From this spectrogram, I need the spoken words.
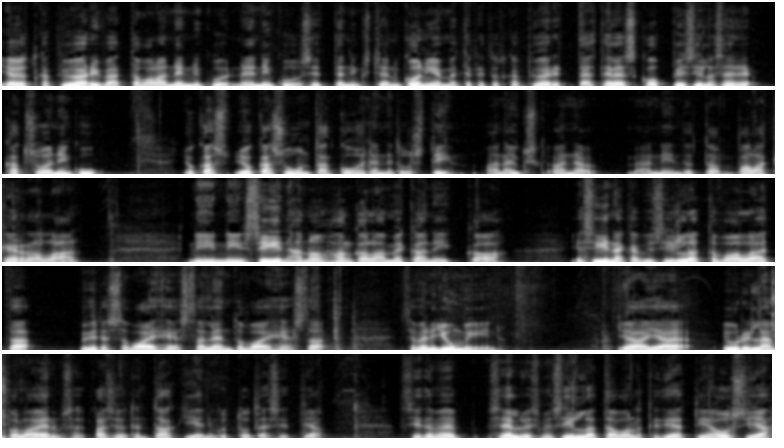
ja jotka pyörivät tavallaan, ne, niin kuin, ne niin kuin, sitten niin goniometrit, jotka pyörittää teleskooppia, sillä se katsoo niin kuin joka, joka suuntaan kohdennetusti, aina yksi aina, niin tota, pala kerrallaan, niin, niin siinähän on hankalaa mekaniikkaa. Ja siinä kävi sillä tavalla, että yhdessä vaiheessa, lentovaiheessa, se meni jumiin. Ja, ja juuri asioiden takia, niin kuin totesit. Ja siitä me selvisimme sillä tavalla, että tiettyjä osia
